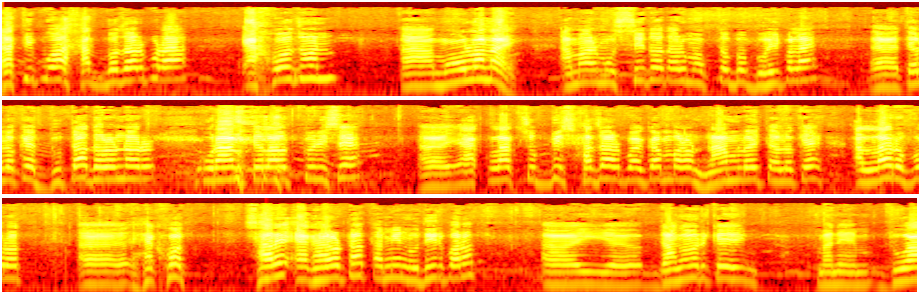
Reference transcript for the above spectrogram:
ৰাতিপুৱা সাত বজাৰ পৰা এশজন মৌলানাই আমাৰ মছজিদত আৰু মক্তব্য বহি পেলাই তেওঁলোকে দুটা ধৰণৰ কোৰাণ তেলাউট কৰিছে। এক লাখ চৌব্বিছ হাজাৰ পয়গাম্বৰৰ নাম লৈ তেওঁলোকে আল্লাহৰ ওপৰত শেষত চাৰে এঘাৰটাত আমি নদীৰ পাৰত ডাঙৰকৈ মানে দোয়া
